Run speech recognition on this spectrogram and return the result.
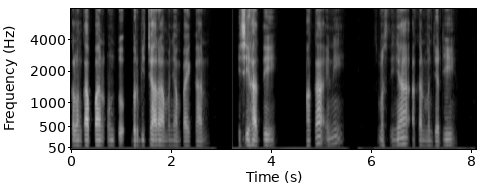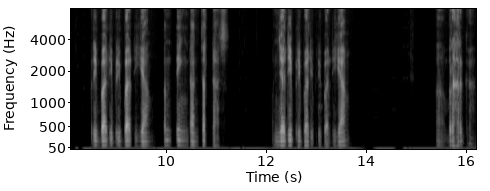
kelengkapan untuk berbicara, menyampaikan isi hati, maka ini semestinya akan menjadi pribadi-pribadi yang penting dan cerdas, menjadi pribadi-pribadi yang eh, berharga.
